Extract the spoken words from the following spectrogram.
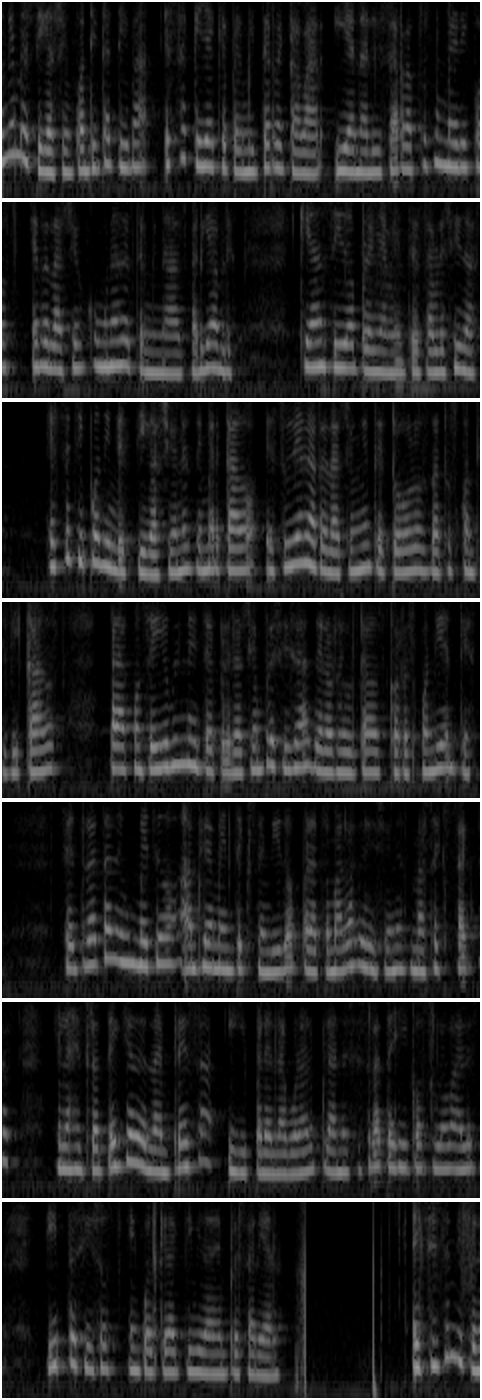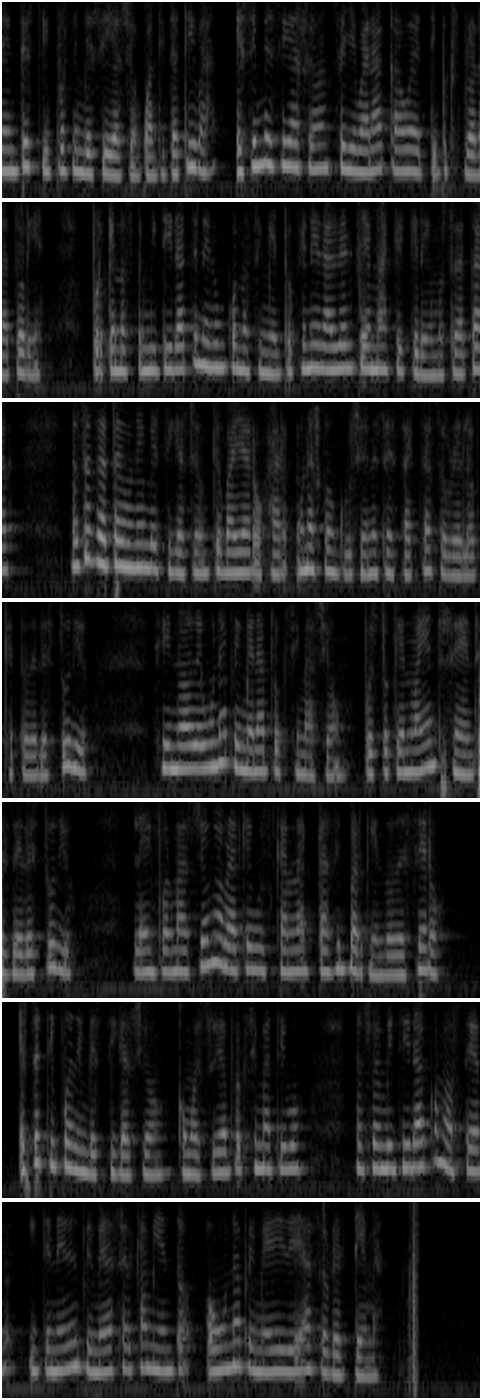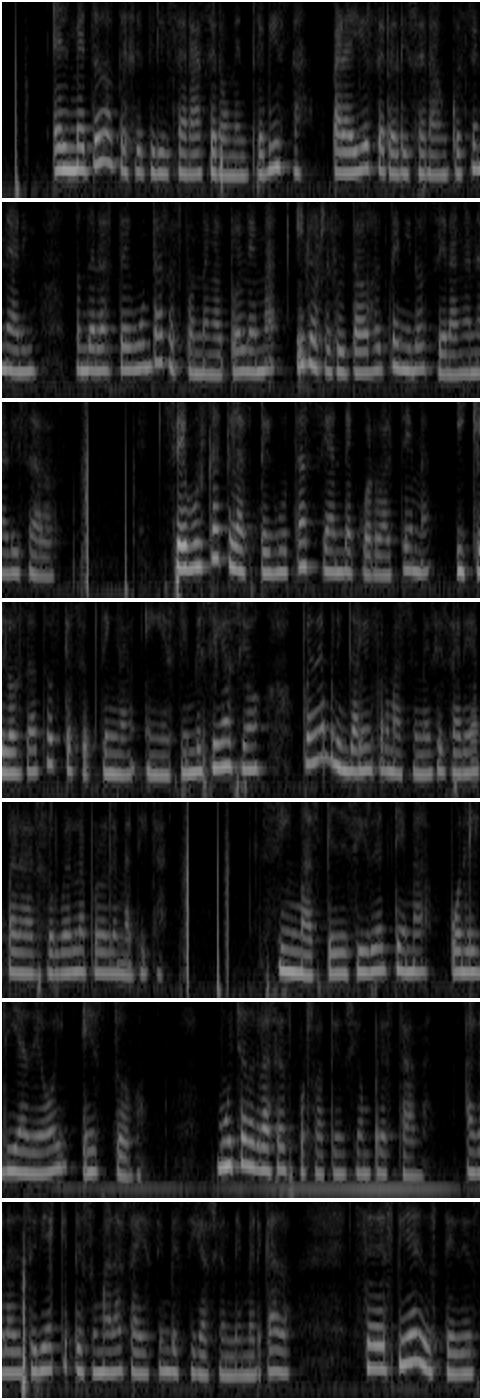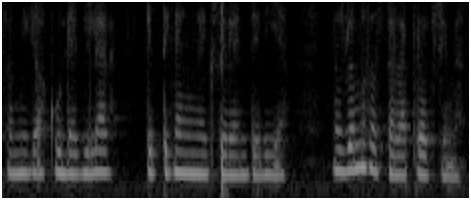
Una investigación cuantitativa es aquella que permite recabar y analizar datos numéricos en relación con unas determinadas variables que han sido previamente establecidas. Este tipo de investigaciones de mercado estudia la relación entre todos los datos cuantificados para conseguir una interpretación precisa de los resultados correspondientes. Se trata de un método ampliamente extendido para tomar las decisiones más exactas en las estrategias de la empresa y para elaborar planes estratégicos globales y precisos en cualquier actividad empresarial. Existen diferentes tipos de investigación cuantitativa. Esta investigación se llevará a cabo de tipo exploratoria porque nos permitirá tener un conocimiento general del tema que queremos tratar. No se trata de una investigación que vaya a arrojar unas conclusiones exactas sobre el objeto del estudio, sino de una primera aproximación, puesto que no hay antecedentes del estudio. La información habrá que buscarla casi partiendo de cero. Este tipo de investigación, como estudio aproximativo, nos permitirá conocer y tener el primer acercamiento o una primera idea sobre el tema. El método que se utilizará será una entrevista. Para ello se realizará un cuestionario donde las preguntas respondan al problema y los resultados obtenidos serán analizados. Se busca que las preguntas sean de acuerdo al tema y que los datos que se obtengan en esta investigación puedan brindar la información necesaria para resolver la problemática. Sin más que decir del tema, por el día de hoy es todo. Muchas gracias por su atención prestada agradecería que te sumaras a esta investigación de mercado. Se despide de ustedes su amiga Julia Aguilar. Que tengan un excelente día. Nos vemos hasta la próxima.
